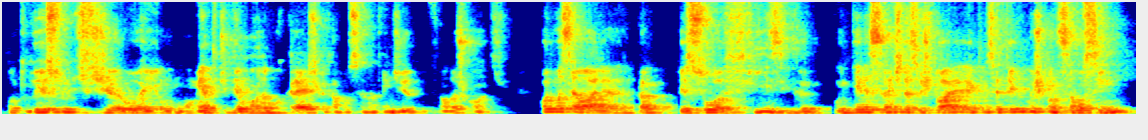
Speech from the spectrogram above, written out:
Então, tudo isso gerou aí um aumento de demanda por crédito que acabou sendo atendido, no final das contas. Quando você olha para a pessoa física, o interessante dessa história é que você teve uma expansão, sim,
